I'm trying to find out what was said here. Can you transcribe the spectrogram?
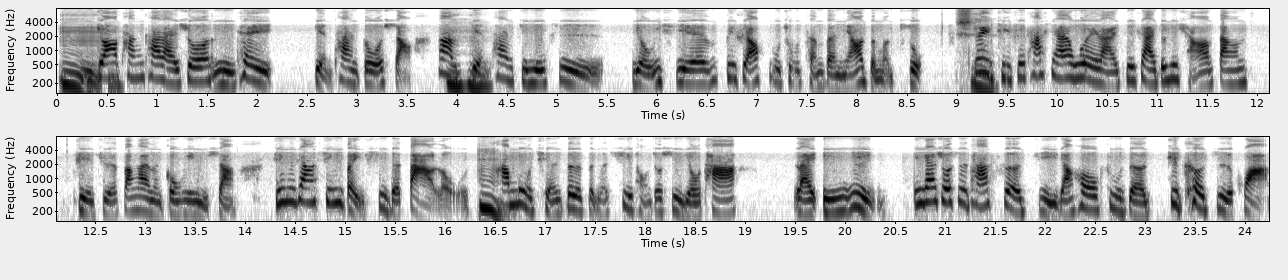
嗯，你就要摊开来说，你可以。减碳多少？那减碳其实是有一些必须要付出成本，你要怎么做？所以其实他现在未来接下来就是想要当解决方案的供应商。其实像新北市的大楼，嗯，它目前这个整个系统就是由它来营运，应该说是他设计，然后负责去客制化，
